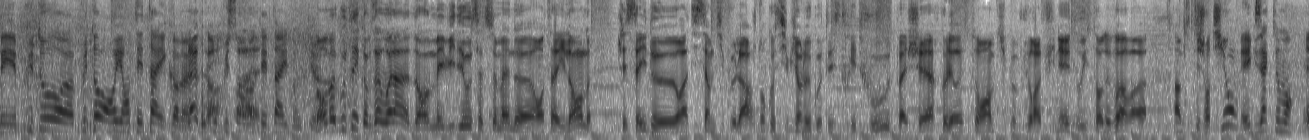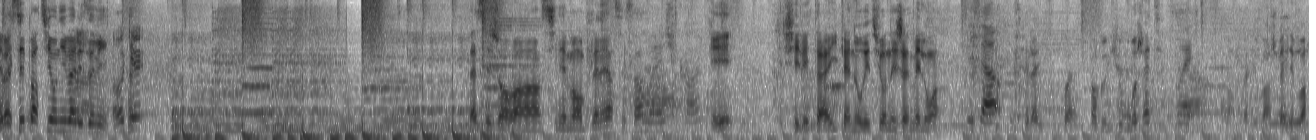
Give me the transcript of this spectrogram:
Mais plutôt, euh, plutôt orienté taille quand même. Beaucoup plus ouais. orienté taille. Donc, euh, Bon, on va goûter comme ça, voilà, dans mes vidéos cette semaine euh, en Thaïlande, j'essaye de ratisser un petit peu large, donc aussi bien le côté street food, pas cher, que les restaurants un petit peu plus raffinés et tout, histoire de voir euh, un petit échantillon. Exactement. Et bah c'est parti, on y va les amis. Ok. Là c'est genre un cinéma en plein air, c'est ça? Ouais, je crois. Et chez les Thaïs, la nourriture n'est jamais loin. C'est ça. Parce que là ils font quoi? Barbecue, brochette Ouais. Alors, On va aller voir, je vais aller voir.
